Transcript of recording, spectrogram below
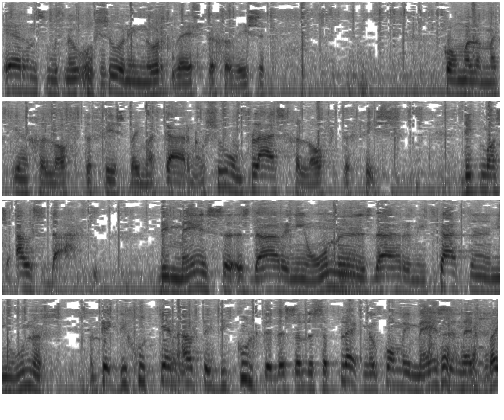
ergens moet nou ook so in die noordweste gewees het, kom hulle met een geloftefeest by mekaar, nou so een plaas geloftefeest. Dit mos als daar. Die mense is daar en die honde is daar en die katte en die hoenders. Kyk, die goed ken altyd die koelte, dis hulle se plek, nou kom die mense net by.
